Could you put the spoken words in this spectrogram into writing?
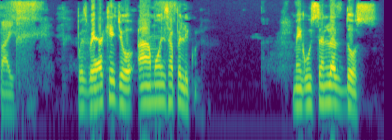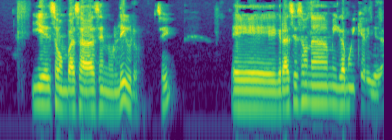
bye. Pues vea que yo amo esa película. Me gustan las dos y son basadas en un libro, ¿sí? Eh, gracias a una amiga muy querida,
